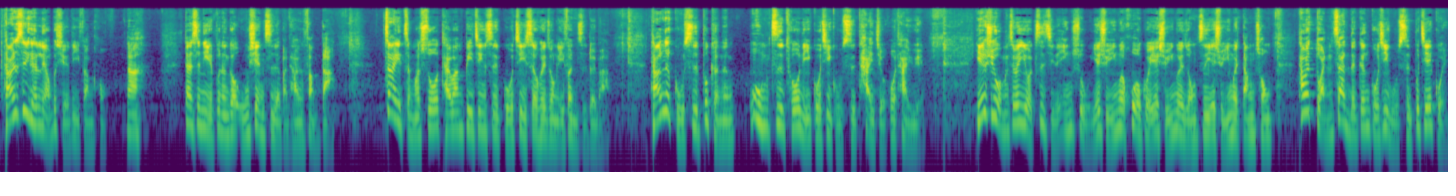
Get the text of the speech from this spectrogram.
台湾是一个很了不起的地方吼，那但是你也不能够无限制的把台湾放大。再怎么说，台湾毕竟是国际社会中的一份子，对吧？台湾的股市不可能物质脱离国际股市太久或太远。也许我们这边有自己的因素，也许因为货柜，也许因为融资，也许因为当冲，它会短暂的跟国际股市不接轨。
